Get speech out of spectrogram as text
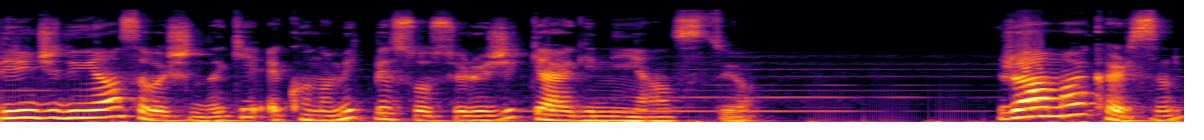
Birinci Dünya Savaşı'ndaki ekonomik ve sosyolojik gerginliği yansıtıyor. Raumarkers'ın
